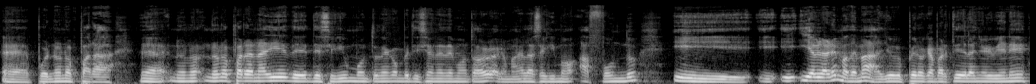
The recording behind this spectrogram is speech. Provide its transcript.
eh, pues no nos para eh, no, no, no, nos para nadie de, seguir un montón de competiciones de motor, además las seguimos a fondo y, y, y, hablaremos de más. Yo espero que a partir del año que viene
